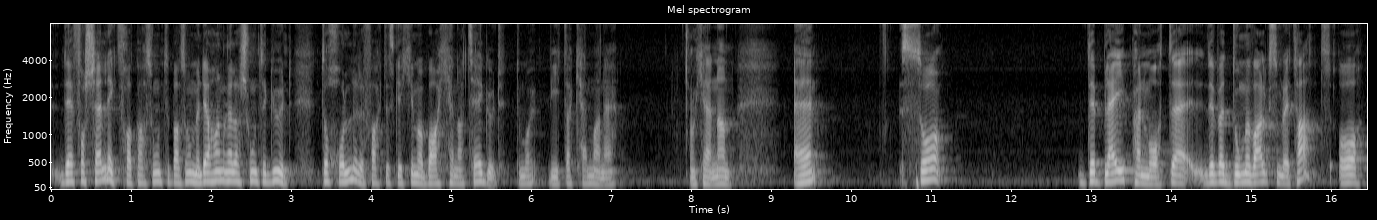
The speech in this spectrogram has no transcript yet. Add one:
det er forskjellig fra person til person, men det å ha en relasjon til Gud, da holder det faktisk ikke med å bare kjenne til Gud. Du må vite hvem han er og kjenne han. Eh, så det ble på en måte Det var dumme valg som ble tatt. og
